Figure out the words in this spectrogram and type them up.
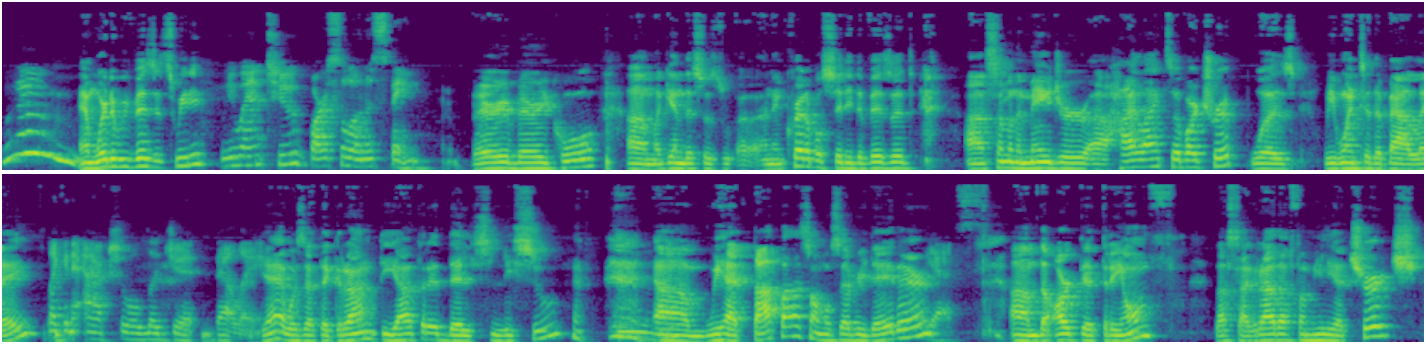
Woo! And where did we visit, sweetie? We went to Barcelona, Spain. Very, very cool. Um, again, this was uh, an incredible city to visit. Uh, some of the major uh, highlights of our trip was we went to the ballet. Like an actual legit ballet. Yeah, it was at the Gran Teatre del Liceu. Mhm. Um, we had tapas almost every day there. yes. um, the Arc de Triomf, La Sagrada Familia Church,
